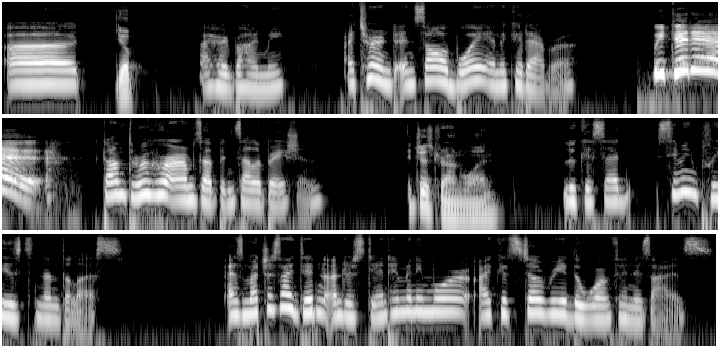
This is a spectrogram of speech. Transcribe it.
Uh, Yep. I heard behind me. I turned and saw a boy and a Kadabra. We did it! Dawn threw her arms up in celebration. It's just round one. Lucas said, seeming pleased nonetheless. As much as I didn't understand him anymore, I could still read the warmth in his eyes.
